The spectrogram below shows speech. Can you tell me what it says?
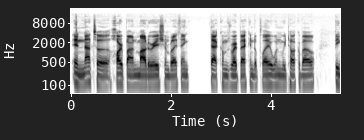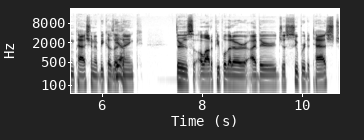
And not to harp on moderation, but I think that comes right back into play when we talk about being passionate because Yeah. I think there's a lot of people that are either just super detached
